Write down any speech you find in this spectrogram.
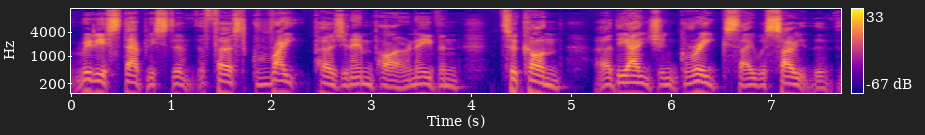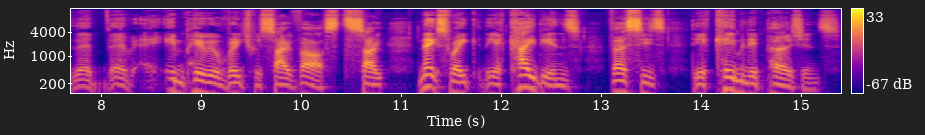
really established the, the, first great Persian empire and even took on uh, the ancient Greeks. They were so, the, their, their imperial reach was so vast. So next week, the Akkadians versus the Achaemenid Persians.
